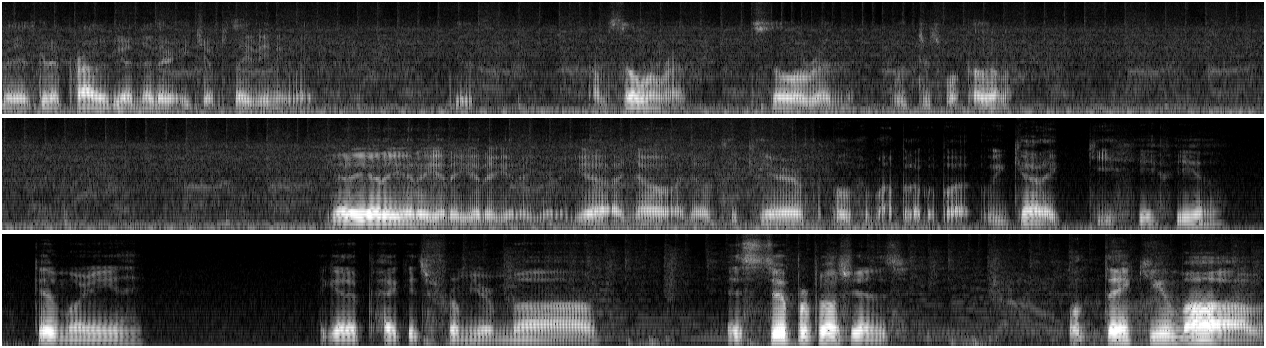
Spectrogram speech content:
But it's gonna probably be another HM slave anyway. Because I'm solo run. Solo run with just one Pokemon. Yada yada yada yada yada yada yada. Yeah, I know, I know. Take care of the Pokemon, blah blah blah. We gotta give you. Good morning. I got a package from your mom. It's super potions. Well, thank you, Mom.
